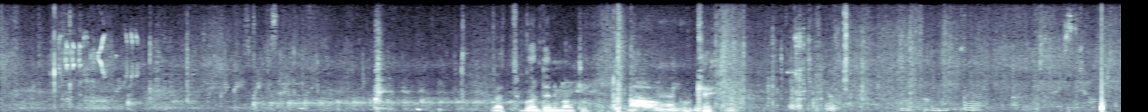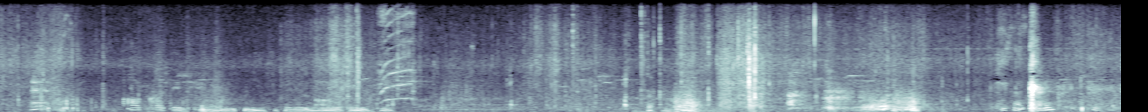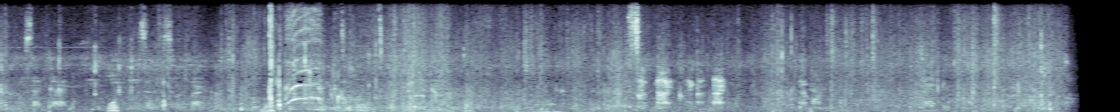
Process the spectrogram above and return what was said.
That's golden monkey. Yeah, good. okay. Is that good?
